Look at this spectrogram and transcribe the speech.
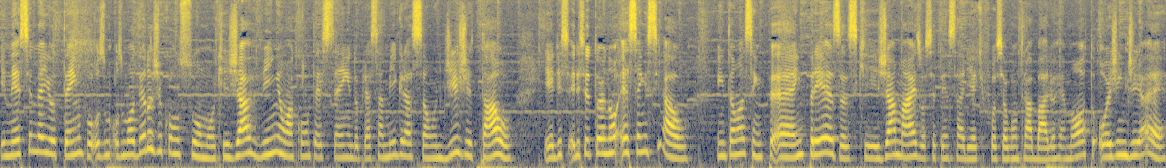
E nesse meio tempo, os, os modelos de consumo que já vinham acontecendo para essa migração digital, ele, ele se tornou essencial. Então, assim, é, empresas que jamais você pensaria que fosse algum trabalho remoto, hoje em dia é.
